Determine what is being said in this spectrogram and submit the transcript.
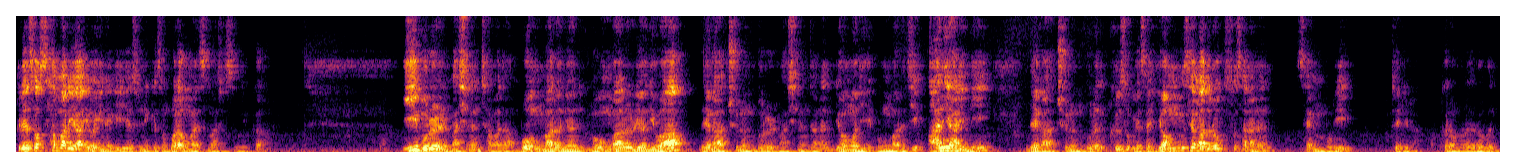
그래서 사마리아 여인에게 예수님께서 뭐라고 말씀하셨습니까? 이 물을 마시는 자마다 목마르려니, 목마르려니와 내가 주는 물을 마시는 자는 영원히 목마르지 아니하리니 내가 주는 물은 그 속에서 영생하도록 솟아나는 샘물이 되리라. 그러므로 여러분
